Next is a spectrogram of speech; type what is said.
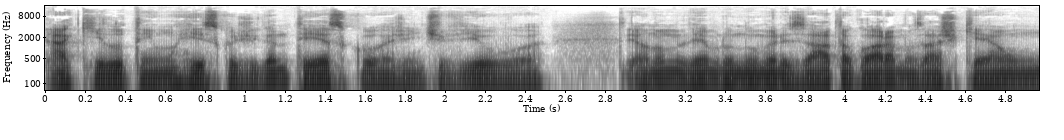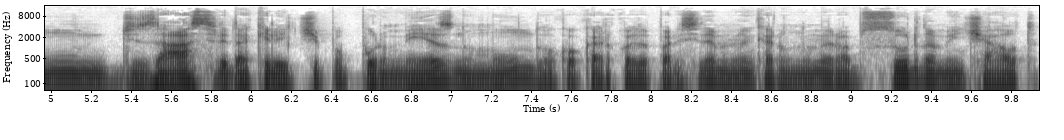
aquilo tem um risco gigantesco. A gente viu, eu não me lembro o número exato agora, mas acho que é um desastre daquele tipo por mês no mundo, ou qualquer coisa parecida. Me lembro que era um número absurdamente alto.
